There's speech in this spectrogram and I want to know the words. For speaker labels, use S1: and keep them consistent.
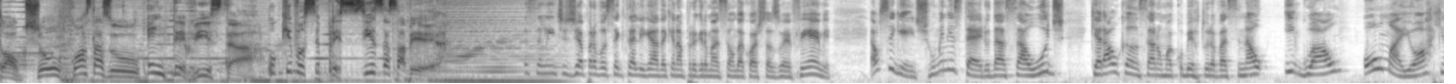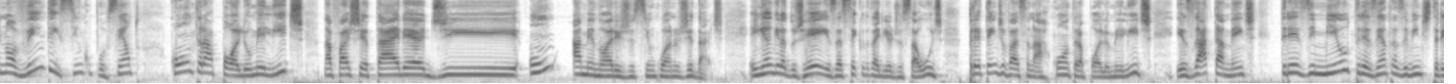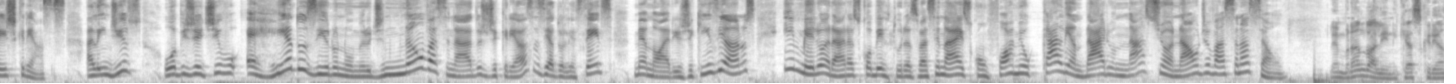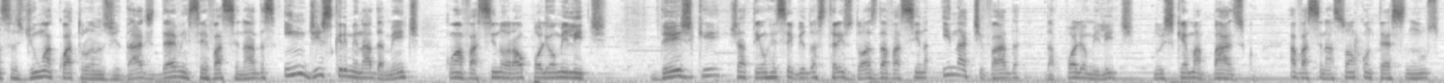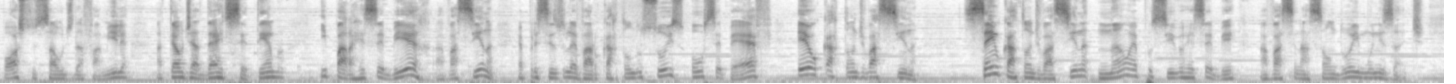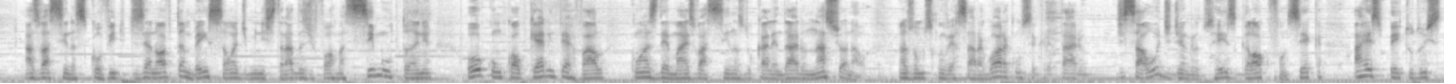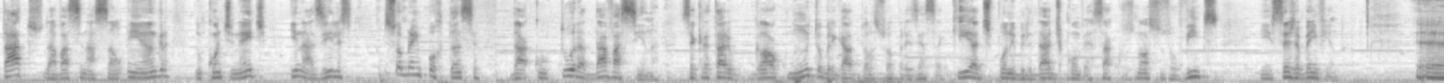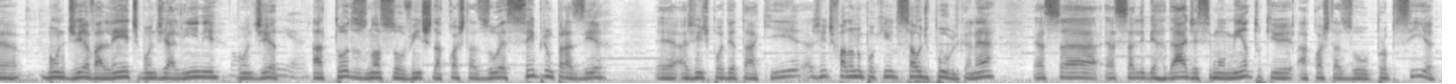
S1: Talk Show Costa Azul. Entrevista. O que você precisa saber?
S2: Excelente dia para você que está ligado aqui na programação da Costa Azul FM. É o seguinte: o Ministério da Saúde quer alcançar uma cobertura vacinal igual ou maior que 95% contra a poliomielite na faixa etária de 1 a menores de 5 anos de idade. Em Angra dos Reis, a Secretaria de Saúde pretende vacinar contra a poliomielite exatamente 13.323 crianças. Além disso, o objetivo é reduzir o número de não vacinados de crianças e adolescentes menores de 15 anos e melhorar as coberturas vacinais conforme o calendário nacional de vacinação.
S3: Lembrando, Aline, que as crianças de 1 a 4 anos de idade devem ser vacinadas indiscriminadamente com a vacina oral poliomielite, desde que já tenham recebido as três doses da vacina inativada da poliomielite no esquema básico. A vacinação acontece nos postos de saúde da família até o dia 10 de setembro e para receber a vacina é preciso levar o cartão do SUS ou CPF e o cartão de vacina. Sem o cartão de vacina, não é possível receber a vacinação do imunizante. As vacinas Covid-19 também são administradas de forma simultânea ou com qualquer intervalo com as demais vacinas do calendário nacional. Nós vamos conversar agora com o secretário de Saúde de Angra dos Reis, Glauco Fonseca, a respeito do status da vacinação em Angra, no continente e nas ilhas, e sobre a importância da cultura da vacina. Secretário Glauco, muito obrigado pela sua presença aqui, a disponibilidade de conversar com os nossos ouvintes e seja bem-vindo.
S4: É, bom dia, Valente, bom dia, Aline, bom, bom dia. dia. a todos os nossos ouvintes da Costa Azul. É sempre um prazer é, a gente poder estar aqui, a gente falando um pouquinho de saúde pública, né? Essa, essa liberdade, esse momento que a Costa Azul propicia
